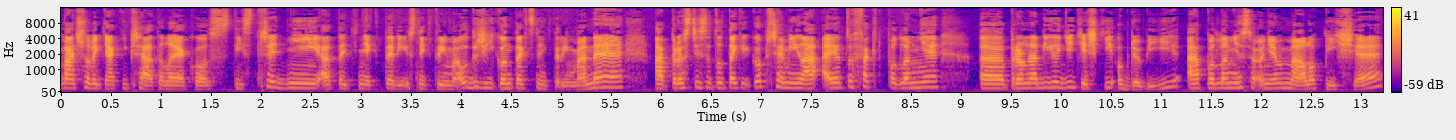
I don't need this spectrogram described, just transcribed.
má člověk nějaký přátelé jako z té střední a teď některý, s některýma udrží kontakt, s některýma ne. A prostě se to tak jako přemílá a je to fakt podle mě uh, pro mladý lidi těžký období a podle mě se o něm málo píše.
